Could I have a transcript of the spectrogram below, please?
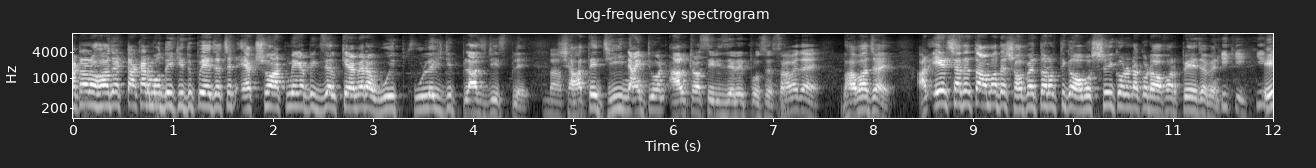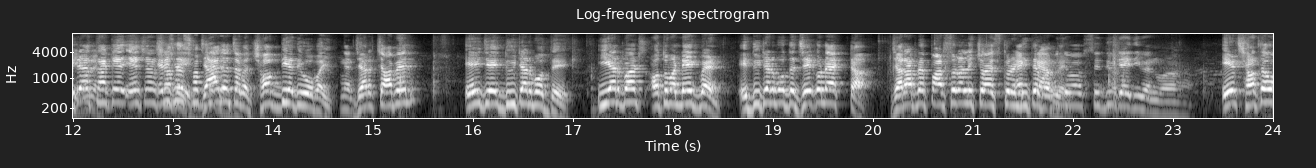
আঠারো হাজার টাকার মধ্যে কিন্তু পেয়ে যাচ্ছেন একশো আট megapixel camera with full HD plus display সাথে জি নাইনটি ওয়ান আলট্রা সিরিজের প্রসেসর ভাবা যায়। আর এর সাথে তো আমাদের শপের তরফ থেকে অবশ্যই কোনো না কোনো অফার পেয়ে যাবেন। এটা থাকে এর সাথে যা চাবেন সব দিয়ে দিব ভাই। যারা চাবেন এই যে দুইটার মধ্যে ইয়ারবাডস অথবা নেক ব্যান্ড এই দুইটার মধ্যে যে কোনো একটা যারা আপনি পার্সোনালি চয়েস করে নিতে পারবেন। দুইটাই দিবেন মনে হয়। এর সাথেও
